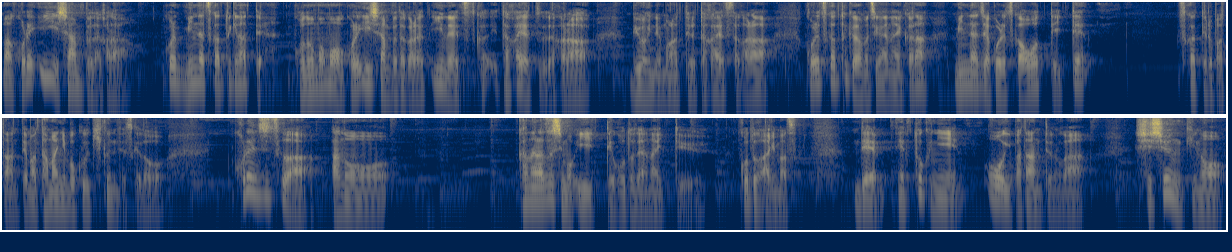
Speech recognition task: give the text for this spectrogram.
まあこれいいシャンプーだからこれみんな使っときなって子供もこれいいシャンプーだからいいのやつ高いやつだから病院でもらってる高いやつだからこれ使っとけば間違いないからみんなじゃあこれ使おうって言って使ってるパターンって、まあ、たまに僕聞くんですけどこれ実はあの必ずしもいいってことではないっていうことがあります。でえ特に多いパターンっていうのが思春期の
